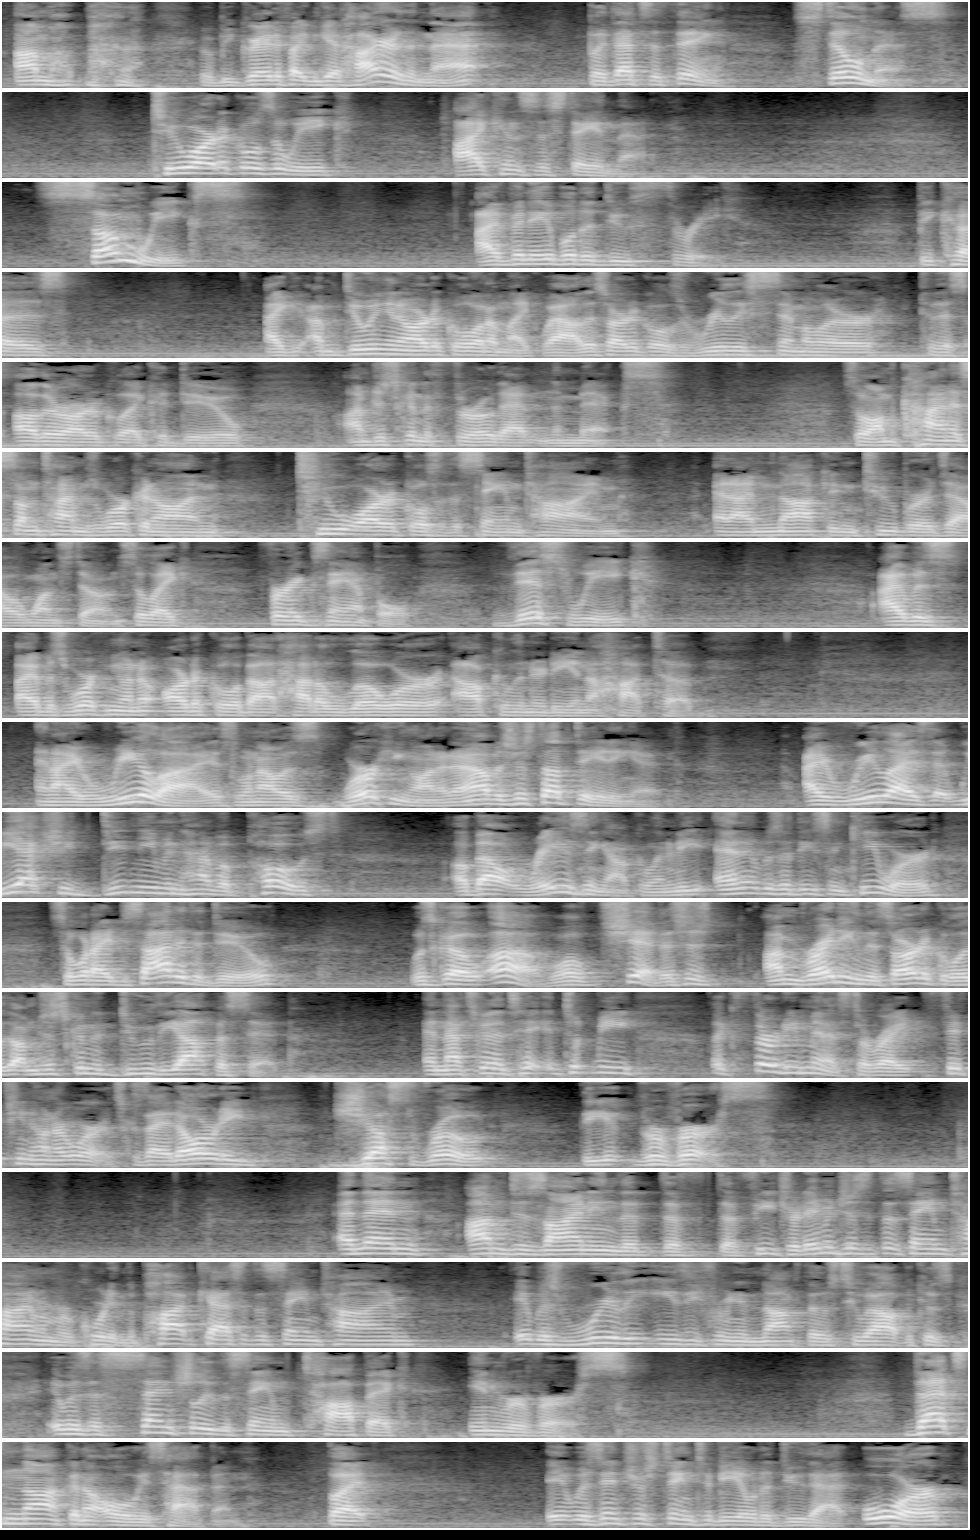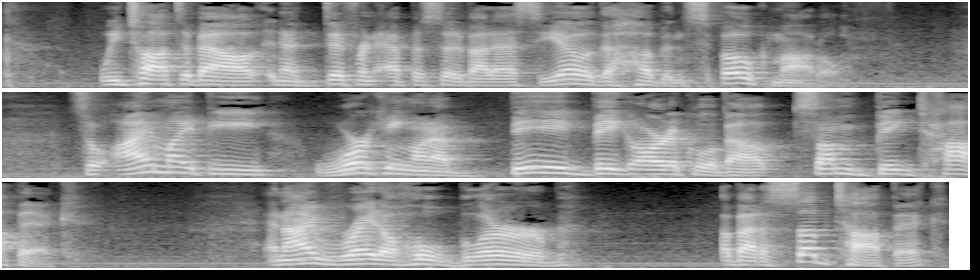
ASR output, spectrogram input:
Um, it would be great if I can get higher than that, but that's the thing stillness. Two articles a week, I can sustain that. Some weeks, I've been able to do three because I, am doing an article and I'm like, wow, this article is really similar to this other article I could do. I'm just going to throw that in the mix. So I'm kind of sometimes working on two articles at the same time and I'm knocking two birds out with one stone. So, like, for example, this week, I was, I was working on an article about how to lower alkalinity in a hot tub. And I realized when I was working on it, and I was just updating it, I realized that we actually didn't even have a post about raising alkalinity, and it was a decent keyword. So what I decided to do was go, oh, well, shit, this is, I'm writing this article, I'm just gonna do the opposite. And that's gonna take, it took me like 30 minutes to write 1,500 words because I had already just wrote the reverse. And then I'm designing the, the, the featured images at the same time. I'm recording the podcast at the same time. It was really easy for me to knock those two out because it was essentially the same topic in reverse. That's not going to always happen, but it was interesting to be able to do that. Or we talked about in a different episode about SEO the hub and spoke model. So I might be working on a big, big article about some big topic, and I write a whole blurb about a subtopic,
